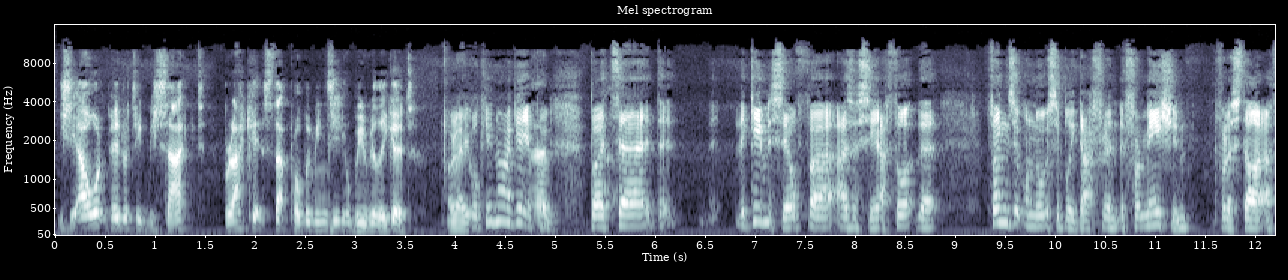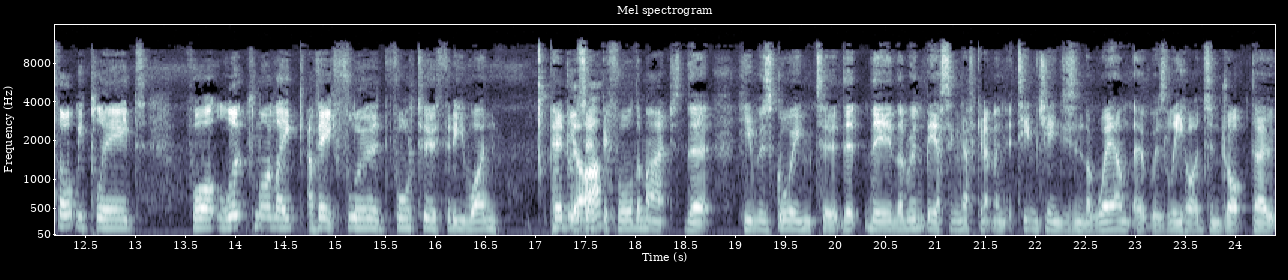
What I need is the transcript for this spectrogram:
you see, I want Pedro to be sacked. Brackets. That probably means he'll be really good. All right. Okay. No, I get your point. Um, but uh, the the game itself, uh, as I say, I thought that things that were noticeably different. The formation, for a start, I thought we played what looked more like a very fluid four-two-three-one. Pedro yeah. said before the match that he was going to that they, there wouldn't be a significant amount of team changes, and there weren't. It was Lee Hodson dropped out,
